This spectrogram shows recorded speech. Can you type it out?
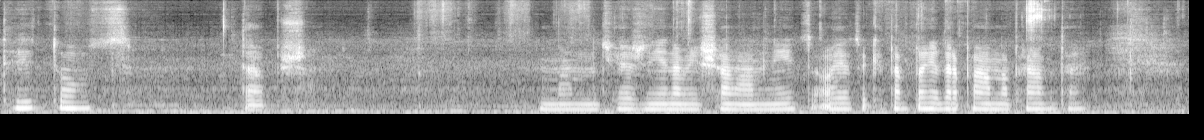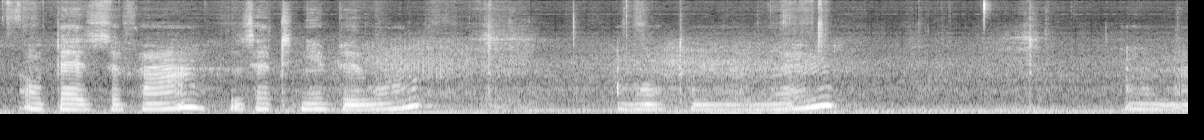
Tytus. Dobrze. Mam nadzieję, że nie namieszałam nic. O Jezu, jak ja dawno nie drapałam, naprawdę. Odezwa. Z nie było. O, tu mamy. O, mamy.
